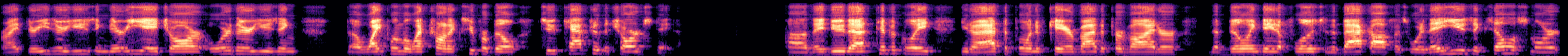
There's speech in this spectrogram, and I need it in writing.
right? They're either using their EHR or they're using the White Plume Electronic Superbill to capture the charge data. Uh, they do that typically, you know, at the point of care by the provider. The billing data flows to the back office where they use AccelaSMART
